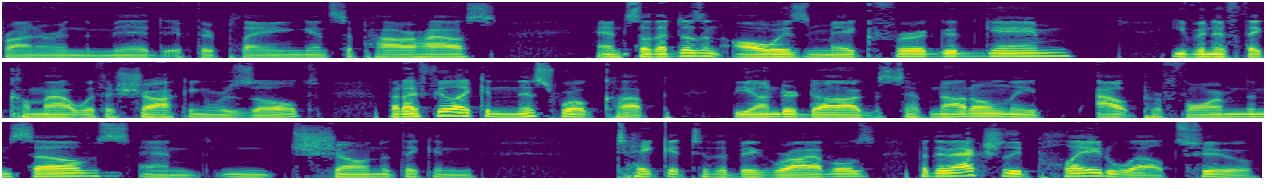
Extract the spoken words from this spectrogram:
front or in the mid if they're playing against a powerhouse. And so that doesn't always make for a good game, even if they come out with a shocking result. But I feel like in this World Cup, the underdogs have not only outperformed themselves and shown that they can take it to the big rivals, but they've actually played well too.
